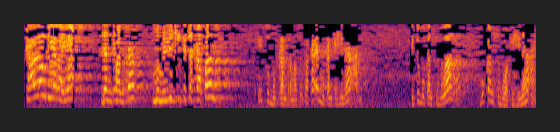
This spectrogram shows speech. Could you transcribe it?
kalau dia layak dan pantas memiliki kecakapan, itu bukan termasuk KKN, bukan kehinaan. Itu bukan sebuah bukan sebuah kehinaan.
